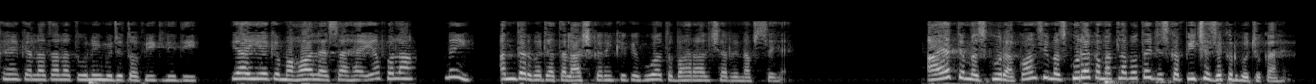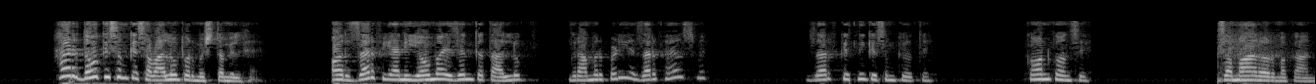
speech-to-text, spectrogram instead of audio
کہیں کہ اللہ تعالیٰ تو نہیں مجھے توفیق نہیں دی، یا یہ کہ ماحول ایسا ہے یا فلاں۔ نہیں، اندر وجہ تلاش کریں، کیونکہ ہوا تو بہرحال شر نفس سے ہے۔ آیت مذکورہ، کون سی مذکورہ کا مطلب ہوتا ہے جس کا پیچھے ذکر ہو چکا ہے؟ ہر دو قسم کے سوالوں پر مشتمل ہے۔ اور ظرف یعنی یوم ازن کا تعلق گرامر پڑی ہے؟ ظرف ہے اس میں؟ ظرف کتنی قسم کے ہوتے ہیں؟ کون کون سے؟ زمان اور مکان۔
